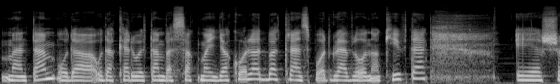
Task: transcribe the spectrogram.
mentem, oda, oda kerültem be szakmai gyakorlatba, Transport Glavlónak hívták, és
